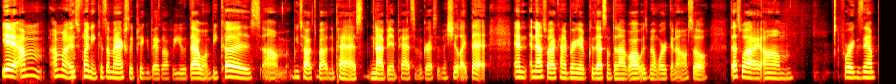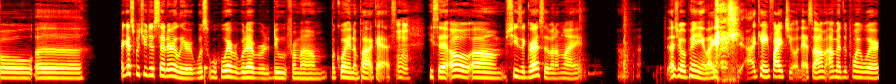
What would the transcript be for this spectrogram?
Yeah, I'm. I'm. A, it's funny because I'm actually piggyback off of you with that one because um we talked about in the past not being passive aggressive and shit like that, and and that's why I kind of bring it up because that's something I've always been working on. So that's why um, for example, uh, I guess what you just said earlier was whoever, whatever the dude from um McCoy and the podcast. Mhm. He said, "Oh, um, she's aggressive," and I'm like. oh, That's your opinion. Like I can't fight you on that. So I'm I'm at the point where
